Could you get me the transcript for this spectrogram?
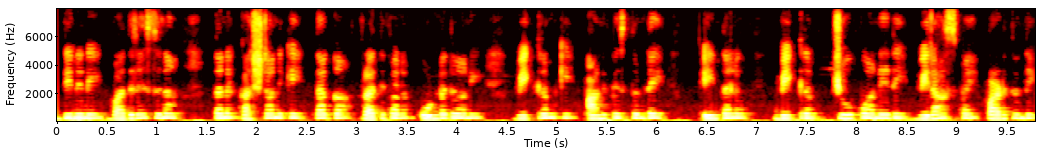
దీనిని వదిలేసినా తన కష్టానికి తగ్గ ప్రతిఫలం ఉండదు అని విక్రమ్కి అనిపిస్తుంటే ఇంతలో విక్రమ్ చూపు అనేది విరాస్పై పడుతుంది.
